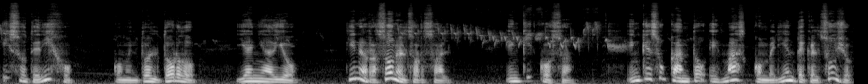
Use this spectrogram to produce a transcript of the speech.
Eso te dijo, comentó el tordo y añadió, tiene razón el zorzal. ¿En qué cosa? En que su canto es más conveniente que el suyo.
